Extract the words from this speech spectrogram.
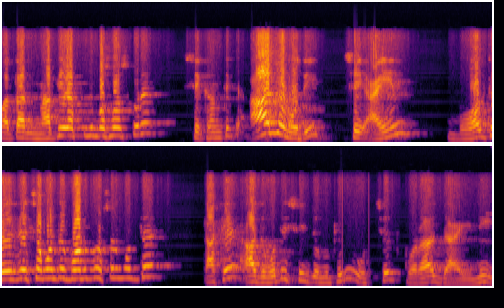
বা তার নাতি নাতনি বসবাস করে সেখান থেকে আজ অবধি সেই আইন বল থেকে গেছে আমাদের ভারতবর্ষের মধ্যে। তাকে আজ অবধি সেই জমি থেকে উচ্ছেদ করা যায়নি।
